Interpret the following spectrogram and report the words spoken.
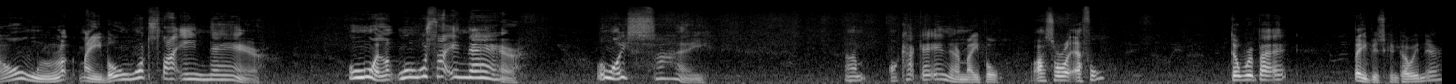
Oh, look, Mabel, what's that in there? Oh, look, well, what's that in there? Oh, I say. Um, I can't get in there, Mabel. That's all right, Ethel. Don't worry about it. Babies can go in there.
